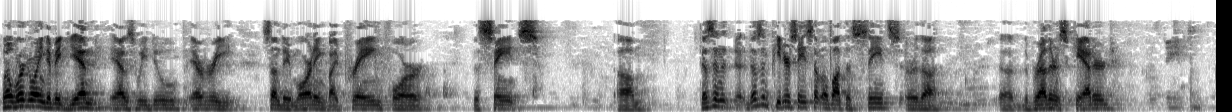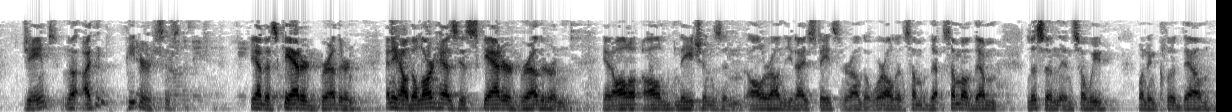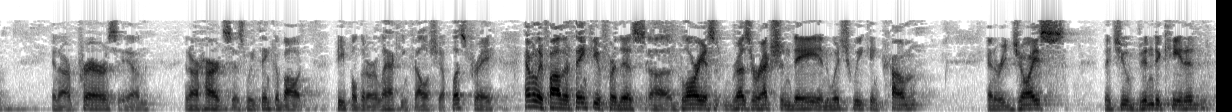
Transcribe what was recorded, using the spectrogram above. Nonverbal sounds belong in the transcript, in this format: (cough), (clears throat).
Well, we're going to begin as we do every Sunday morning by praying for the saints. Um, doesn't doesn't Peter say something about the saints or the uh, the brethren scattered? James. James? No, I think Peter says. Yeah, the scattered brethren. Anyhow, the Lord has His scattered brethren in all all nations and all around the United States and around the world, and some of the, some of them listen, and so we want to include them in our prayers and in our hearts as we think about people that are lacking fellowship. Let's pray. Heavenly Father, thank you for this uh, glorious resurrection day in which we can come and rejoice that you vindicated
